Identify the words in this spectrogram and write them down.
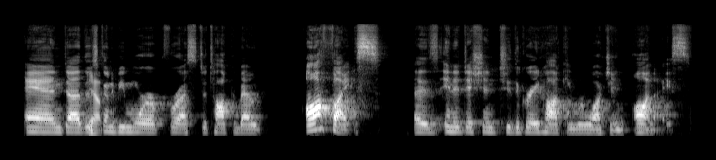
and uh, there's yep. going to be more for us to talk about off ice, as in addition to the great hockey we're watching on ice.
